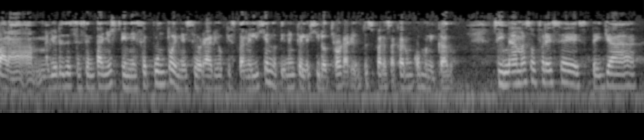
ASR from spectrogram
para mayores de 60 años en ese punto, en ese horario que están eligiendo. Tienen que elegir otro horario, entonces, para sacar un comunicado. Si nada más ofrece este ya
